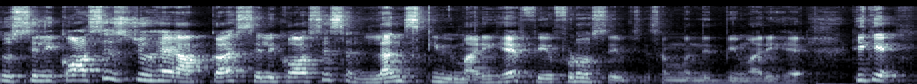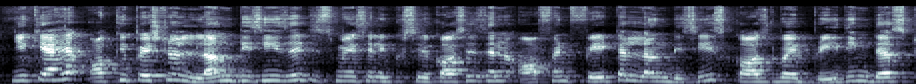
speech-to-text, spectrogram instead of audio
तो सिलिकॉसिस जो है आपका, सिलिकॉसिस लंग्स की बीमारी है, फेफड़ों से संबंधित बीमारी है। ठीक है, ये क्या है? ऑक्यूपेशनल लंग डिसीज है, जिसमें silicosis and of and fatal lung disease cause by breathing dust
